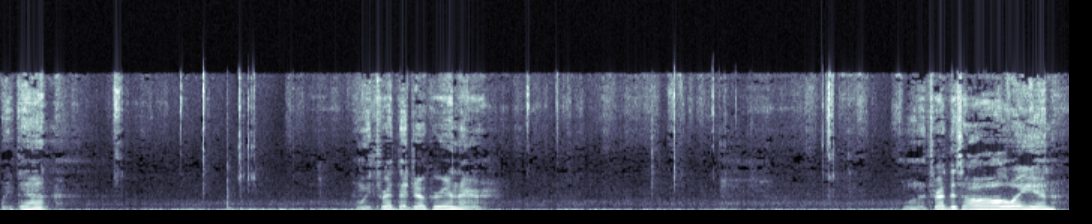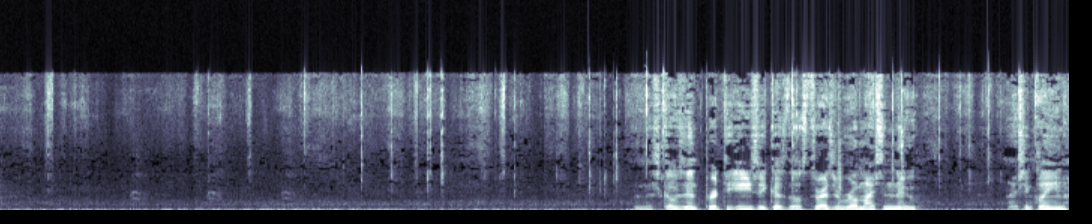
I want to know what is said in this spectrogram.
Like that. And we thread that joker in there. I'm going to thread this all the way in. And this goes in pretty easy because those threads are real nice and new. Nice and clean.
